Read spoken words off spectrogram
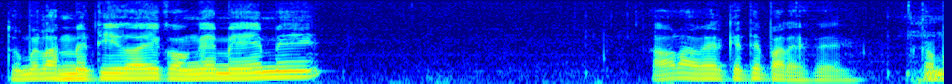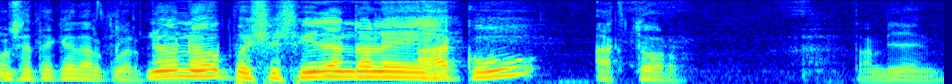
Tú me lo has metido ahí con MM. Ahora a ver qué te parece. ¿Cómo se te queda el cuerpo? No, no, pues estoy dándole... AQ, actor. También.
